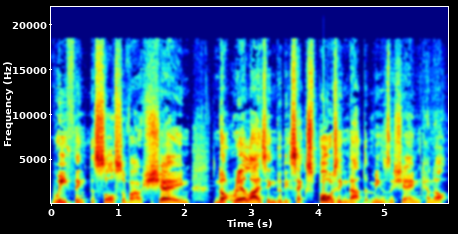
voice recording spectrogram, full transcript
we think, the source of our shame, not realizing that it's exposing that that means the shame cannot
